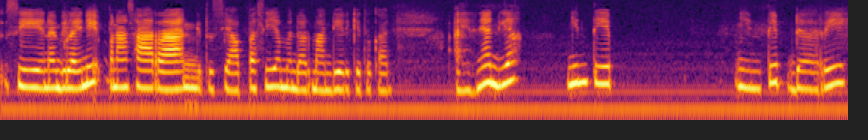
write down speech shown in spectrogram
si Nabila ini penasaran gitu siapa sih yang mendar mandir gitu kan. Akhirnya dia ngintip ngintip dari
